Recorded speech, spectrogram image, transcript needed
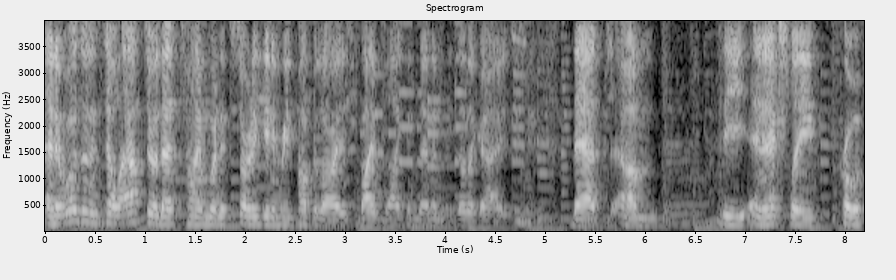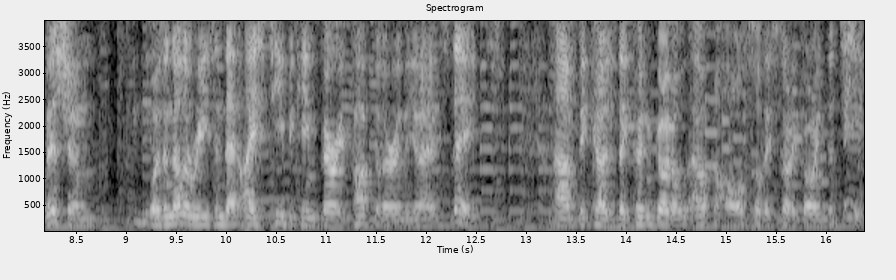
And it wasn't until after that time when it started getting repopularized by Blackenden and these other guys Mhm. that um, the and actually prohibition Mhm. was another reason that iced tea became very popular in the United States. Um, because they couldn't go to alcohol, so they started going to tea.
